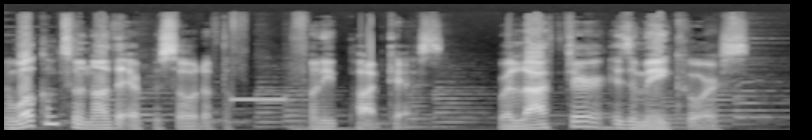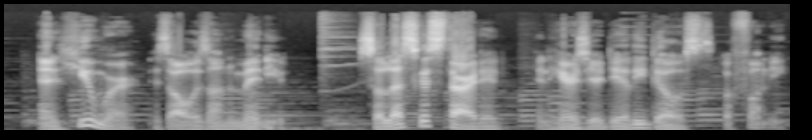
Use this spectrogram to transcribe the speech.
and welcome to another episode of the Funny Podcast, where laughter is a main course and humor is always on the menu. So let's get started, and here's your daily dose of funny.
